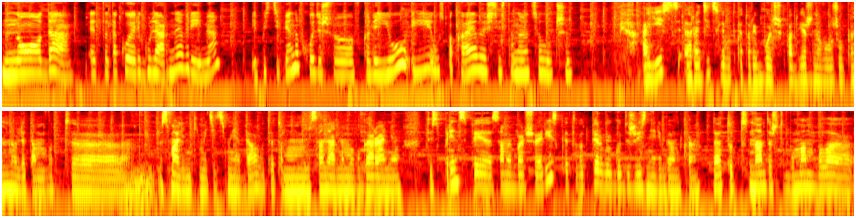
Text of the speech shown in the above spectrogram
Но да, это такое регулярное время, и постепенно входишь в колею и успокаиваешься, и становится лучше. А есть родители, вот, которые больше подвержены, вы уже упомянули, там, вот, э, с маленькими детьми, да, вот этому эмоциональному выгоранию. То есть, в принципе, самый большой риск – это вот первые годы жизни ребенка. Да? Тут надо, чтобы у мамы была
